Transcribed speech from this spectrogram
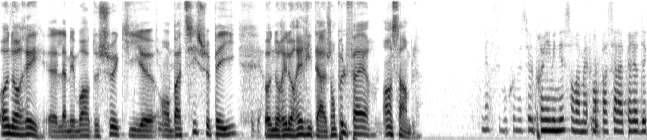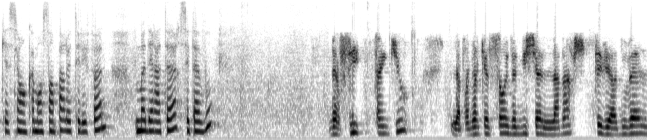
honorer euh, la mémoire de ceux qui euh, ont bâti ce pays, honorer leur héritage. On peut le faire ensemble. Merci beaucoup, Monsieur le Premier ministre. On va maintenant passer à la période de questions en commençant par le téléphone. Modérateur, c'est à vous. Merci. Thank you. La première question est de Michel Lamarche, TVA Nouvelle.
